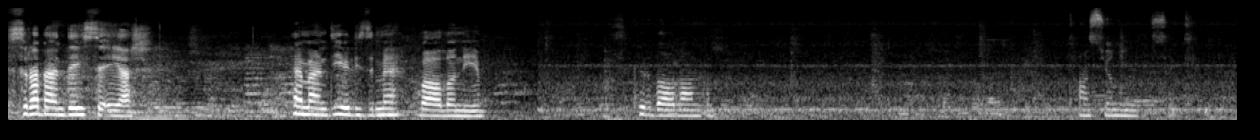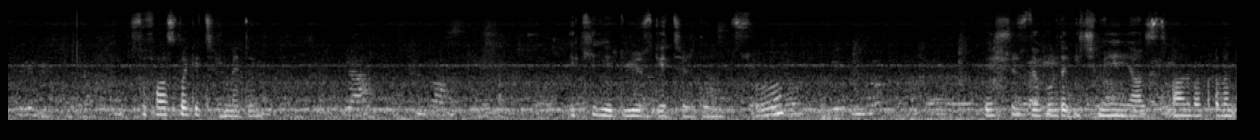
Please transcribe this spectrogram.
sıra bendeyse eğer hemen diyalizime bağlanayım. Şükür bağlandım. Tansiyonum yüksek. Su fazla getirmedim. 2700 getirdim su. 500 de burada içmeye yazdılar. Bakalım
